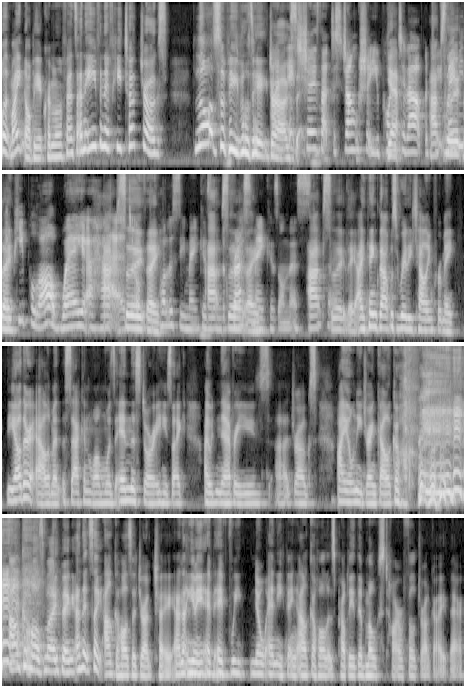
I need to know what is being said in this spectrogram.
well, it might not be a criminal offense. And even if he took drugs, lots of people take drugs. And it shows that disjuncture you Yeah, pointed out between absolutely. maybe the people are way ahead Absolutely. of the policymakers and the press makers on this. Absolutely. I think that was really telling for me. The other element, the second one, was in the story. He's like, I would never use uh, drugs. I only drink alcohol. Alcohol's my thing. And it's like, alcohol's a drug too. And you mean, if, if we know anything, alcohol is probably the most harmful drug out there.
